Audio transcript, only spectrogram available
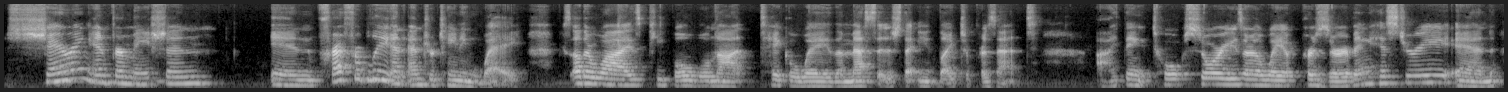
sharing information in preferably an entertaining way, because otherwise people will not take away the message that you'd like to present. I think to- stories are a way of preserving history and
